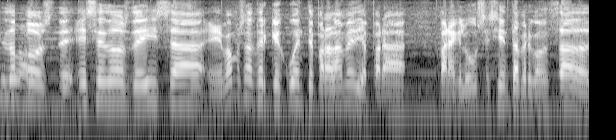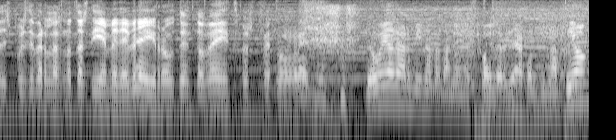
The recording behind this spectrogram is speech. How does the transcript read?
continuar. 2 de, ese 2 de Isa, eh, vamos a hacer que cuente para la media, para, para que luego se sienta avergonzada después de ver las notas de IMDB y Rotten Tomatoes. pero- Correcto. Yo voy a dar mi nota también spoiler ya a continuación.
